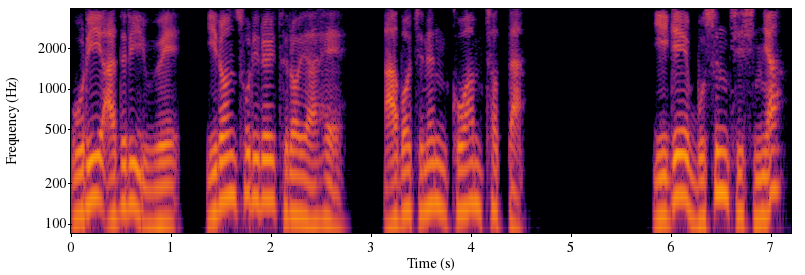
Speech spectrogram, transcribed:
우리 아들이 왜 이런 소리를 들어야 해? 아버지는 고함쳤다. 이게 무슨 짓이냐?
